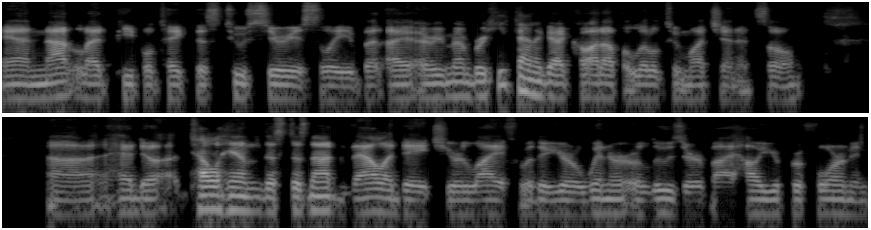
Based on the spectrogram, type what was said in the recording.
and not let people take this too seriously. But I, I remember he kind of got caught up a little too much in it. So uh, had to tell him this does not validate your life, whether you're a winner or loser, by how you perform in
